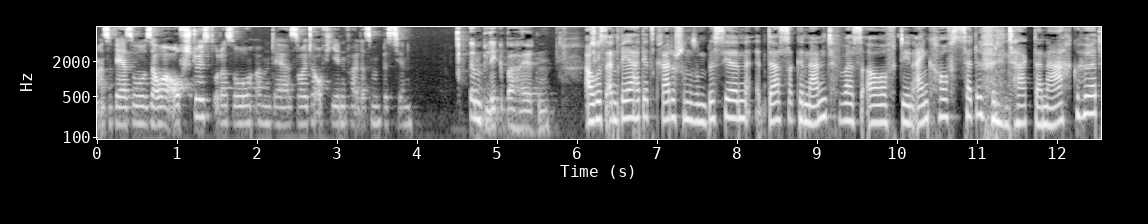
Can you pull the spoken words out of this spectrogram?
also wer so sauer aufstößt oder so, ähm, der sollte auf jeden Fall das ein bisschen im Blick behalten. August Andrea hat jetzt gerade schon so ein bisschen das genannt, was auf den Einkaufszettel für den Tag danach gehört.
